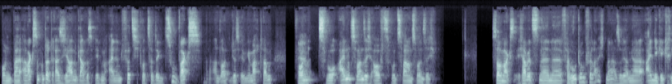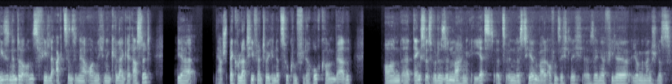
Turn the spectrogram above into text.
Und bei Erwachsenen unter 30 Jahren gab es eben einen 40-prozentigen Zuwachs an Leuten, die das eben gemacht haben, von 2021 auf 2022. So, Max, ich habe jetzt eine, eine Vermutung vielleicht. Ne? Also wir haben ja einige Krisen hinter uns. Viele Aktien sind ja ordentlich in den Keller gerasselt, die ja, spekulativ natürlich in der Zukunft wieder hochkommen werden. Und äh, denkst du, es würde Sinn machen, jetzt äh, zu investieren? Weil offensichtlich äh, sehen ja viele junge Menschen das,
